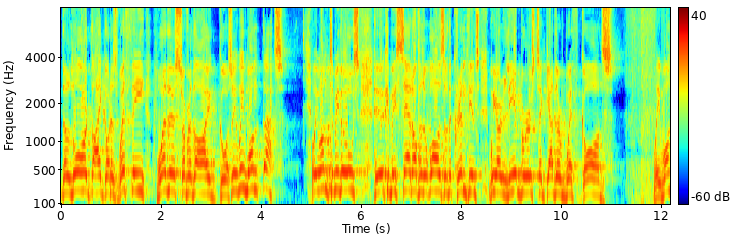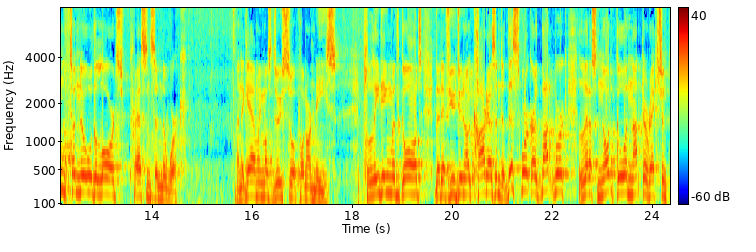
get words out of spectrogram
The Lord thy God is with thee whithersoever thou goest. We, we want that. We want to be those who can be said of, as it was of the Corinthians, we are laborers together with God's. We want to know the Lord's presence in the work. And again, we must do so upon our knees, pleading with God that if you do not carry us into this work or that work, let us not go in that direction.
